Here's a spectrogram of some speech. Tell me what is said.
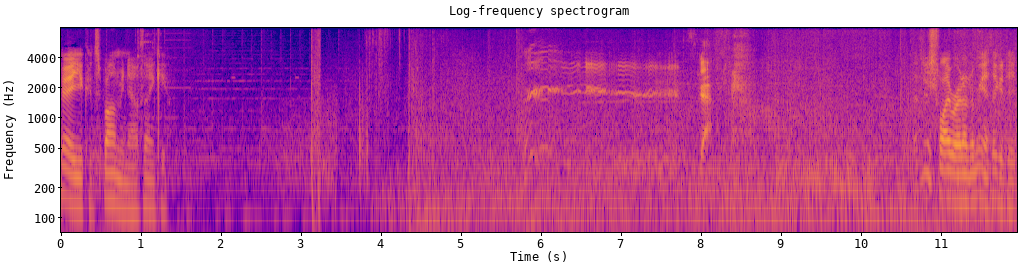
Okay, you can spawn me now, thank you. Yeah. Did it just fly right under me? I think it did.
